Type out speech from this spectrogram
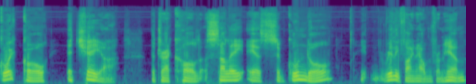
Goico Echea, the track called Sale e Segundo. Really fine album from him.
